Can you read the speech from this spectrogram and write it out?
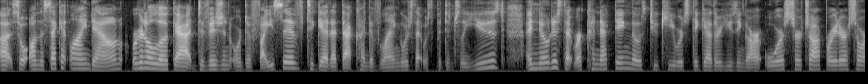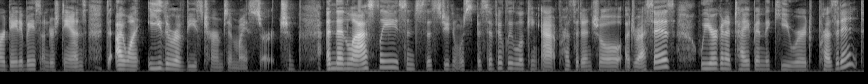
Uh, so on the second line down, we're going to look at division or divisive to get at that kind of language that was potentially used. And notice that we're connecting those two keywords together using our OR search operator so our database understands that I want either of these terms in my search. And then lastly, since the student was specifically looking at presidential addresses, we are going to type in the keyword president,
